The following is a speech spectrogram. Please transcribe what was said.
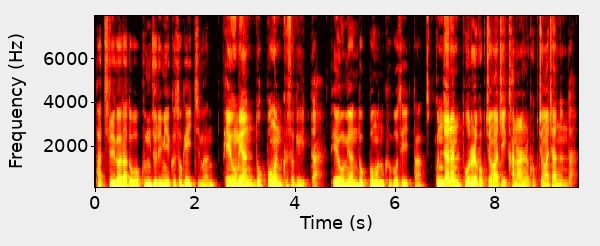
밭을 갈아도 굶주림이 그 속에 있지만 배우면 녹봉은 그 속에 있다. 배우면 녹봉은 그곳에 있다. 군자는 돌을 걱정하지 가난을 걱정하지 않는다.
